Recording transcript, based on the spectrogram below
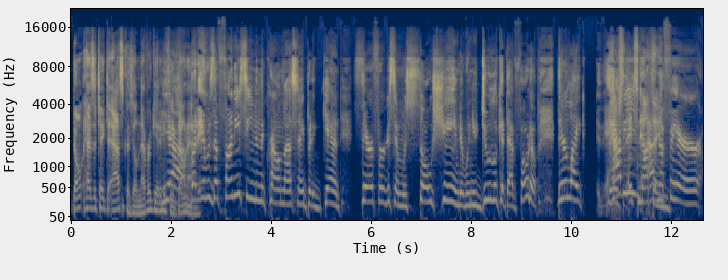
don't hesitate to ask because you'll never get it if you don't ask. but it was a funny scene in The Crown last night. But again, Sarah Ferguson was so shamed. And when you do look at that photo, they're like having it's nothing. an affair,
